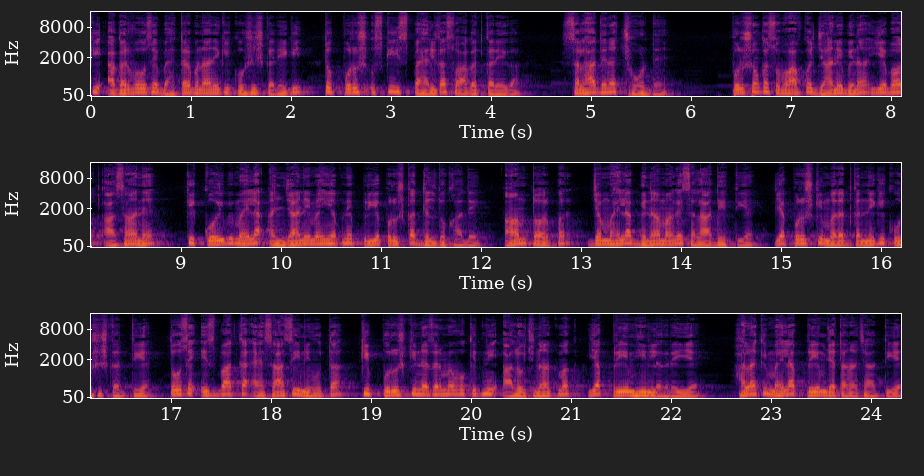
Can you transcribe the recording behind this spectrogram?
कि अगर वो उसे बेहतर बनाने की कोशिश करेगी तो पुरुष उसकी इस पहल का स्वागत करेगा। सलाह देना छोड़ दें। पुरुषों के स्वभाव को जाने बिना यह बहुत आसान है कि कोई भी महिला अनजाने में ही अपने प्रिय पुरुष का दिल दुखा दे। आमतौर पर जब महिला बिना मांगे सलाह देती है या पुरुष की मदद करने की कोशिश करती है तो उसे इस बात का एहसास ही नहीं होता कि पुरुष की नज़र में वो कितनी आलोचनात्मक या प्रेमहीन लग रही है। हालाँकि महिला प्रेम जताना चाहती है,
